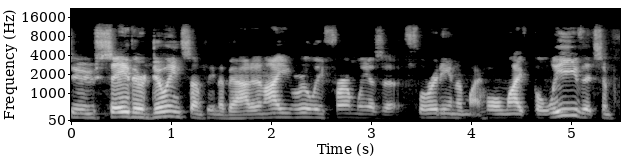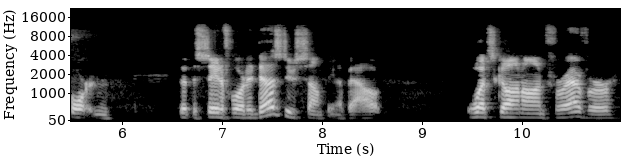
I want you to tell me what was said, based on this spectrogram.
to say they're doing something about it. And I really firmly, as a Floridian of my whole life, believe it's important that the state of Florida does do something about what's gone on forever.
